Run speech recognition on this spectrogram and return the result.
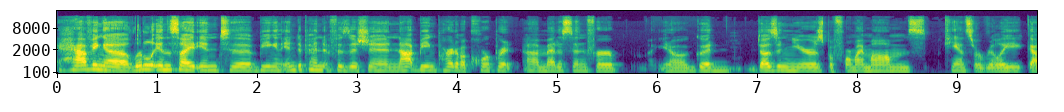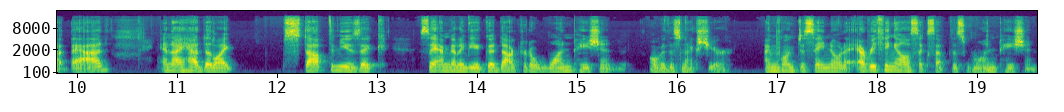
having a little insight into being an independent physician, not being part of a corporate uh, medicine for you know a good dozen years before my mom's cancer really got bad, and I had to like stop the music, say I'm going to be a good doctor to one patient over this next year. I'm going to say no to everything else except this one patient.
